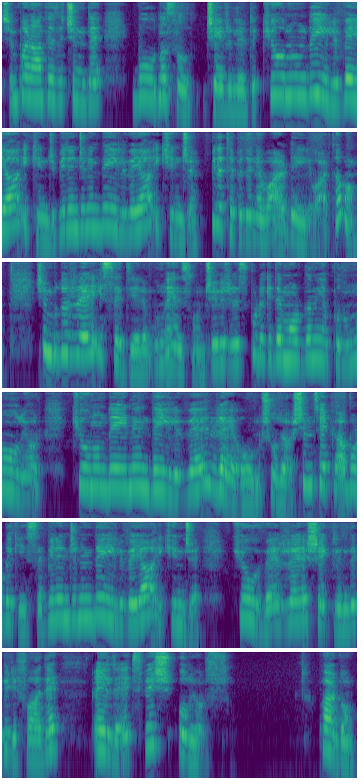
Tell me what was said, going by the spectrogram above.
Şimdi parantez içinde bu nasıl çevrilirdi? Q'nun değili veya ikinci. Birincinin değili veya ikinci. Bir de tepede ne var? Değili var. Tamam. Şimdi bu da R ise diyelim. Bunu en son çeviririz. Buradaki de Morgan'ı yapalım. Ne oluyor? Q'nun değilinin değili ve R olmuş oluyor. Şimdi tekrar buradaki ise birincinin değili veya ikinci. Q ve R şeklinde bir ifade elde etmiş oluyoruz. Pardon,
